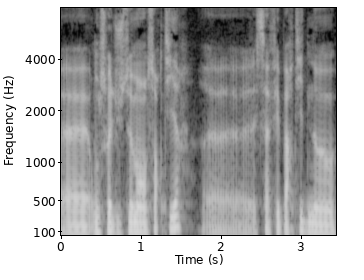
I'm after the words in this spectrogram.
Euh, on souhaite justement en sortir. Euh, ça fait partie de nos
